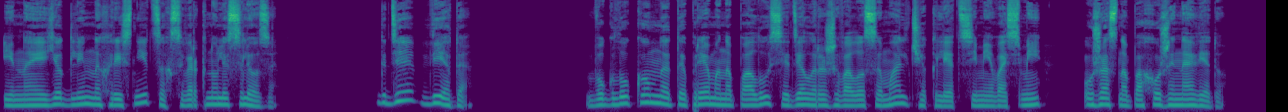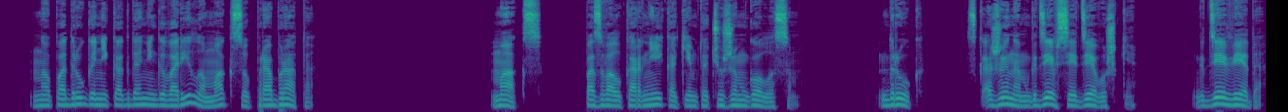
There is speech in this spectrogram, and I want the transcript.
и на ее длинных ресницах сверкнули слезы. «Где Веда?» В углу комнаты прямо на полу сидел рыжеволосый мальчик лет семи-восьми, ужасно похожий на Веду. Но подруга никогда не говорила Максу про брата. «Макс», — позвал Корней каким-то чужим голосом. «Друг, скажи нам, где все девушки? Где Веда?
